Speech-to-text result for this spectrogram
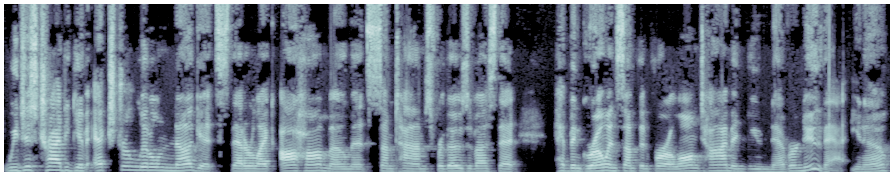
we just tried to give extra little nuggets that are like aha moments sometimes for those of us that have been growing something for a long time and you never knew that, you know?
